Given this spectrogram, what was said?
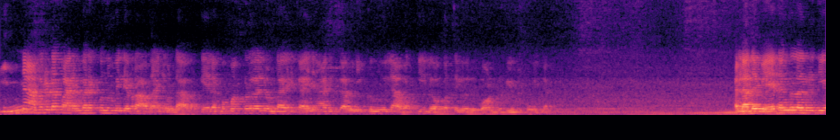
പിന്നെ അവരുടെ പരമ്പരക്കൊന്നും വലിയ പ്രാധാന്യമുണ്ട് അവർക്ക് ചിലപ്പോൾ മക്കളെല്ലാം ഉണ്ടായിരിക്കും. അതിനെ ആരും ഗവനിക്കുന്നുമില്ല അവർക്ക് ഈ ലോകത്തിൽ ഒരു കോൺട്രിബ്യൂഷനും ഇല്ല. അല്ലാതെ വേദങ്ങൾ എഴുതിയ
